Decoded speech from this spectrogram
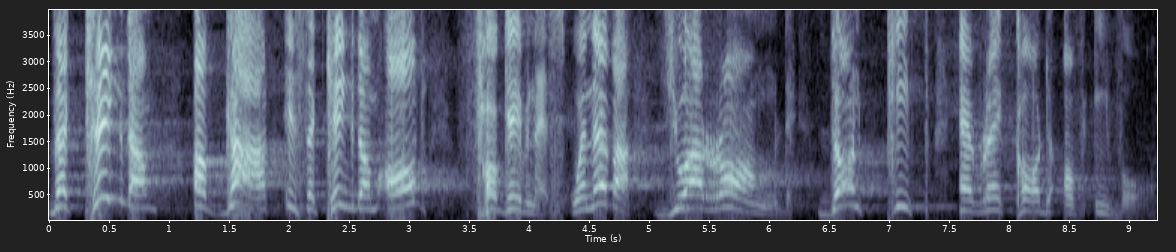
The kingdom of God is the kingdom of forgiveness. Whenever you are wronged, don't keep a record of evil.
